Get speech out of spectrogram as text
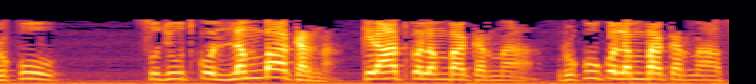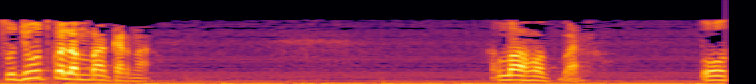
رکو سجود کو لمبا کرنا قرات کو لمبا کرنا رکو کو لمبا کرنا، سجود کو لمبا کرنا۔ اللہ اکبر۔ تو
